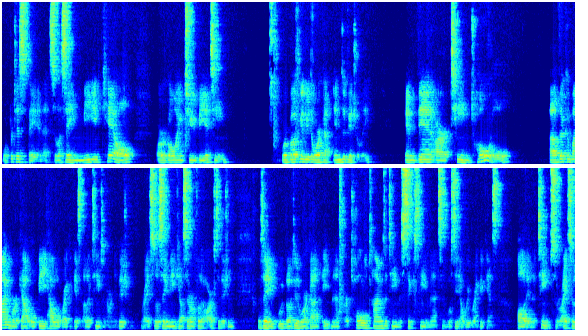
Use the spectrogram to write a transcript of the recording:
we'll participate in it. So, let's say me and Kel are going to be a team. We're both going to do the workout individually. And then our team total of the combined workout will be how we'll rank against other teams in our division, right? So let's say me and Kelsey are for the RX division. Let's say we both do the workout in eight minutes. Our total time as a team is 16 minutes, and we'll see how we rank against all the other teams. So right, so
